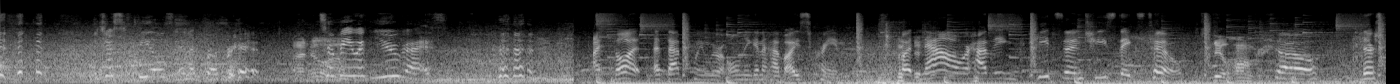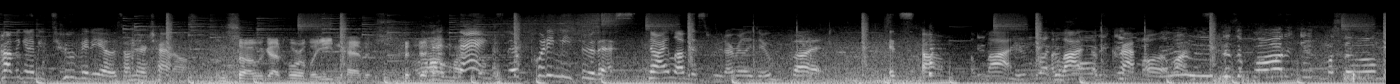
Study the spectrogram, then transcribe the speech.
it just feels inappropriate I know. to huh? be with you guys. I thought at that point we were only gonna have ice cream, but now we're having pizza and cheesesteaks too. Still hungry. So there's probably gonna be two videos on their channel. I'm sorry, we got horrible eating habits. And thanks, they're putting me through this. No, I love this food, I really do, but it's um, a lot, a lot of crap all at once. There's a party in my stomach,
